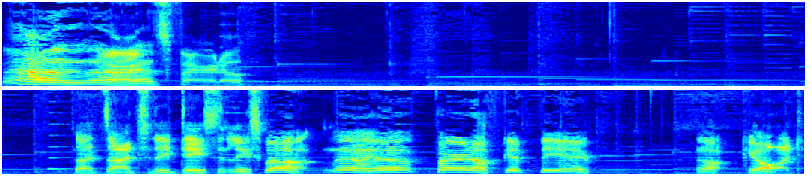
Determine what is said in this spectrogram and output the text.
Ah, alright, that's fair enough. That's actually decently smart. Yeah, yeah, fair enough. Good for you. Oh, God.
